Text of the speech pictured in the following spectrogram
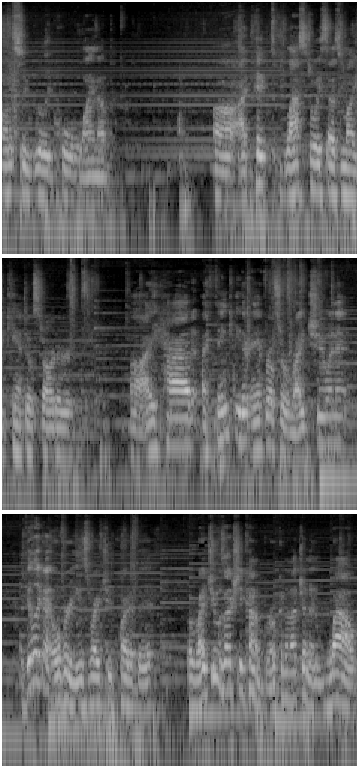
honestly, really cool lineup. Uh, I picked Blastoise as my Kanto starter. Uh, I had, I think, either Ampharos or Raichu in it. I feel like I overused Raichu quite a bit. But Raichu was actually kind of broken in that gen, and wow,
